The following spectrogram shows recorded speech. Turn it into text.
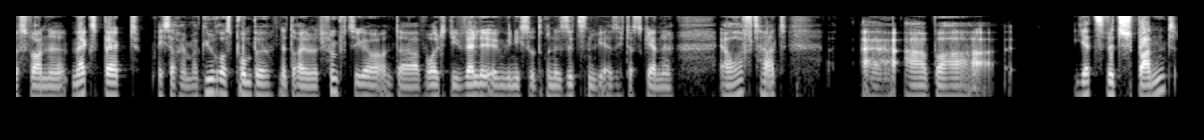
Das war eine Maxback, ich sage immer Gyros-Pumpe, eine 350er und da wollte die Welle irgendwie nicht so drin sitzen, wie er sich das gerne erhofft hat. Äh, aber jetzt wird's spannend.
